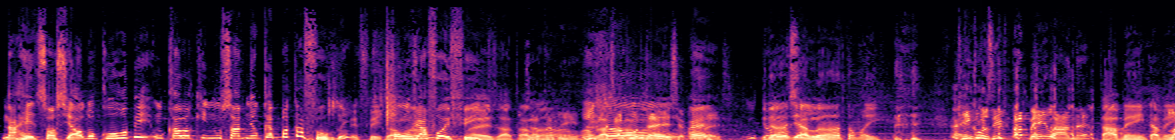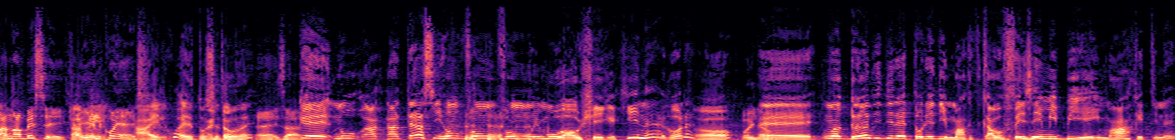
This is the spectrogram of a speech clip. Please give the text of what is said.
na rede social do clube um cara que não sabe nem o que é Botafogo, né? Perfeito. Como Alan- já foi feito. É, exato. Alan, Exatamente. um Então-. Acontece, acontece. é. Então, Grande assim, Alan, tamo aí. Que inclusive tá bem lá, né? Tá bem, tá bem. Lá no ABC, que Tá aí bem. ele conhece. Aí ele conhece, torcedor, Então. né? É, exato. Porque no, a- até assim, vamos, vamos, vamos emular o shake aqui, né? Agora. Ó. Pois não. É, uma grande diretoria de marketing, que fez MBA em marketing, né?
